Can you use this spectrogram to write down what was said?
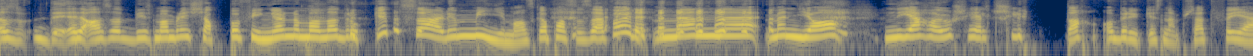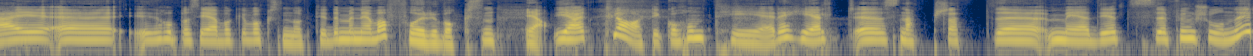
Altså, det, altså, hvis man blir kjapp på fingeren når man har drukket, så er det jo mye man skal passe seg for. Men, eh, men ja, jeg har jo helt slutta å bruke Snapchat, for jeg eh, håper å si jeg var ikke voksen nok til det, men jeg var for voksen. Ja. Jeg klarte ikke å håndtere helt eh, Snapchat-mediets eh, funksjoner.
